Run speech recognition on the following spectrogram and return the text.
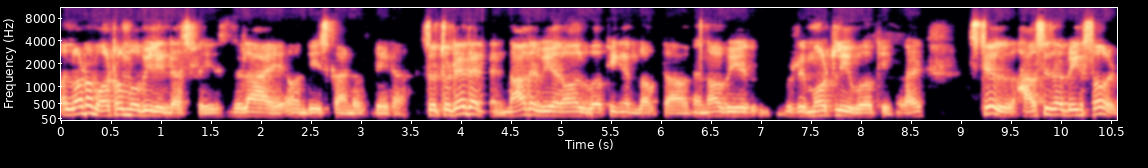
a lot of automobile industries rely on these kind of data. So today, that now that we are all working in lockdown and now we're remotely working, right? Still, houses are being sold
